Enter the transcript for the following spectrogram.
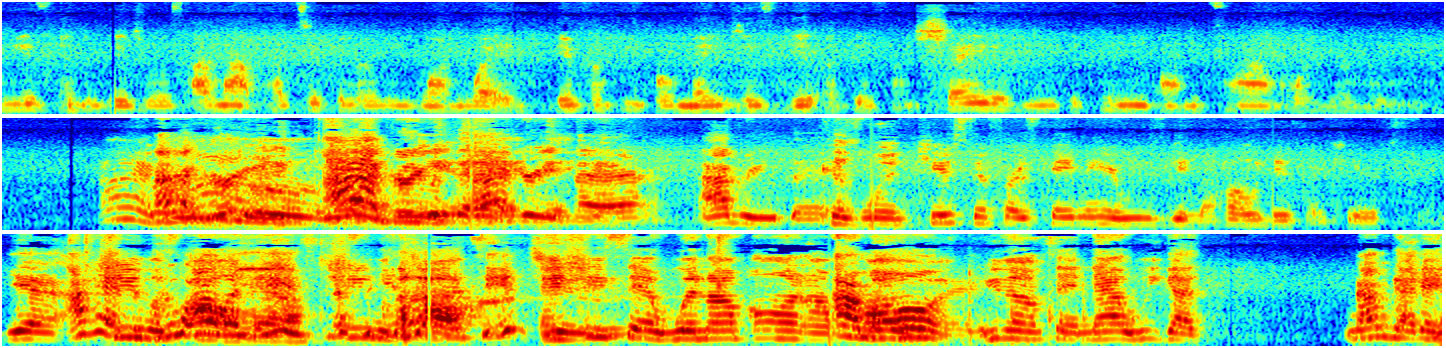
we as individuals are not particularly one way. Different people may just get a different shade of you depending on the time or your mood. I I agree. I agree with that. I agree with that. I agree with that. Because when Kirsten first came in here, we was getting a whole different Kirsten. Yeah, I had She to was do all on, of yeah. this just She to was get your on. attention. And she said, "When I'm on, I'm, I'm on. on. You know what I'm saying? Now we got now we got KG,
